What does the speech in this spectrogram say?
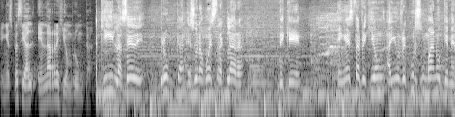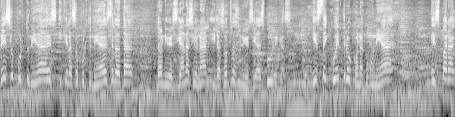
en especial en la región Brunca. Aquí la sede Brunca es una muestra clara de que en esta región hay un recurso humano que merece oportunidades y que las oportunidades se las da la Universidad Nacional y las otras universidades públicas. Y este encuentro con la comunidad es para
